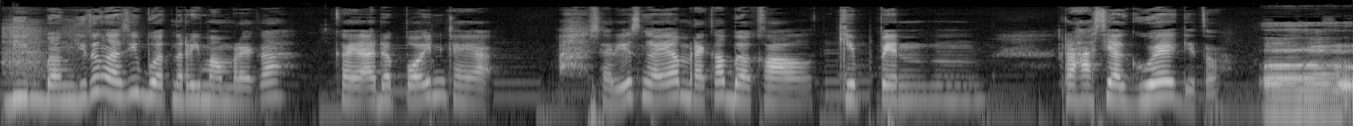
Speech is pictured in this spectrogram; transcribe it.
bimbang gitu gak sih buat nerima mereka kayak ada poin kayak ah serius nggak ya mereka bakal keepin rahasia gue gitu Eh,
